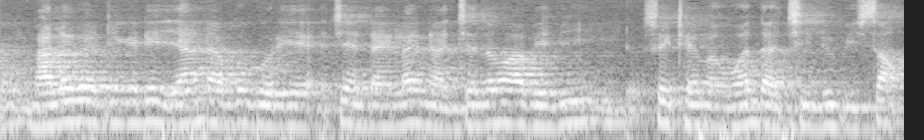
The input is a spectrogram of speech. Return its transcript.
ဘူးငါလည်းပဲဒီကနေ့ယဟန္တာပုဂ္ဂိုလ်ရဲ့အကျင့်တိုင်းလိုက်နာကျင့်သုံးအပ်ပြီလို့စိတ်ထဲမှာဝမ်းသာချီးနူးပြီးစောင့်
